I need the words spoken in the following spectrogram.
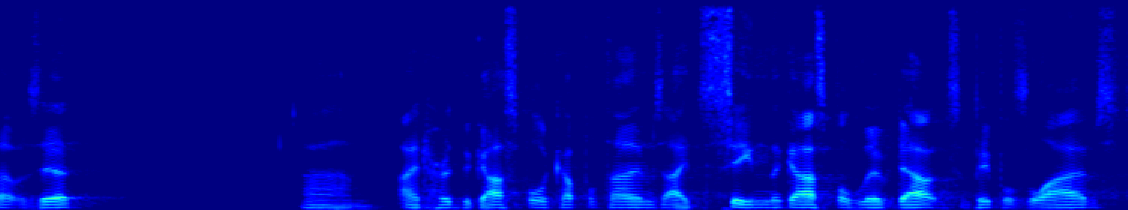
That was it. Um, I'd heard the gospel a couple times. I'd seen the gospel lived out in some people's lives.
